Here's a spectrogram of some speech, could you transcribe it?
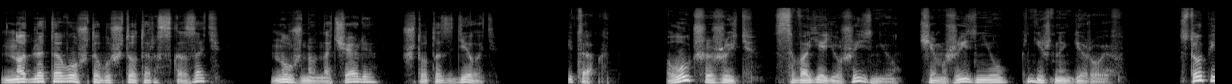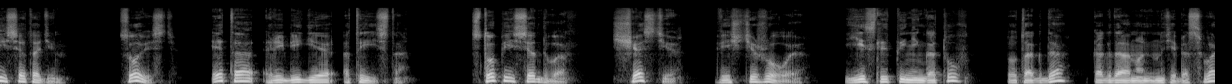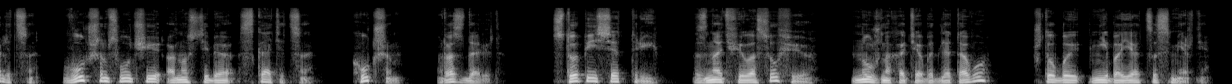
Но для того, чтобы что-то рассказать, нужно вначале что-то сделать. Итак, лучше жить своей жизнью, чем жизнью книжных героев. 151. Совесть – это религия атеиста. 152. Счастье – вещь тяжелая. Если ты не готов, то тогда, когда оно на тебя свалится, в лучшем случае оно с тебя скатится, худшем – раздавит. 153. Знать философию нужно хотя бы для того, чтобы не бояться смерти.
